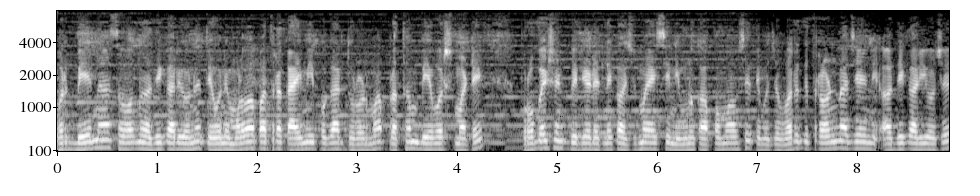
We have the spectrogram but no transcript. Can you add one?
વર્ગ બેના સંલગ્ન અધિકારીઓને તેઓને મળવાપાત્ર કાયમી પગાર ધોરણમાં પ્રથમ બે વર્ષ માટે પ્રોબેશન પીરિયડ એટલે કે અજમાયશી નિમણૂક આપવામાં આવશે. તેમજ વર્ગ ત્રણના જે અધિકારીઓ છે,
